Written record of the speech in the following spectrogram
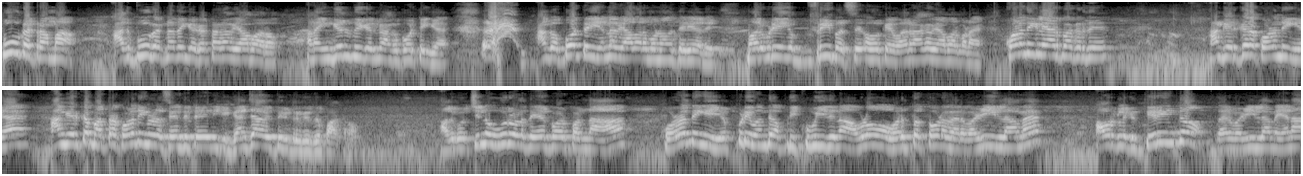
பூ கட்டுறாமா? அது பூ கட்டினதை இங்கே கட்டாதான் வியாபாரம். ஆனால் இங்கேருந்து கிளம்பி அங்கே போட்டீங்க. அங்கே போட்டு என்ன வியாபாரம் பண்ணுவாங்க தெரியாது. மறுபடியும் இங்கே ஃப்ரீ பஸ் ஓகே வர்றாங்க வியாபாரம் பண்ணாங்க குழந்தைங்களை யார் பார்க்கறது? அங்கே இருக்கிற குழந்தைங்க அங்கே இருக்க மற்ற குழந்தைங்களோட சேர்ந்துட்டு இன்னைக்கு கஞ்சா வித்துக்கிட்டு இருக்கிறது பார்க்குறோம். அதுக்கு ஒரு சின்ன ஊர்வலத்தை ஏற்பாடு பண்ணால் குழந்தைங்க எப்படி வந்து அப்படி குவியுதுன்னா அவ்வளோ வருத்தத்தோட வேற வழி இல்லாமல் அவர்களுக்கு தெரிந்தும் வேற வழி இல்லாமல் ஏன்னா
